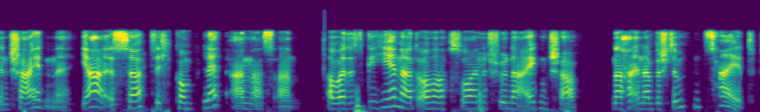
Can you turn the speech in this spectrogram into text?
Entscheidende. Ja, es hört sich komplett anders an, aber das Gehirn hat auch noch so eine schöne Eigenschaft. Nach einer bestimmten Zeit,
